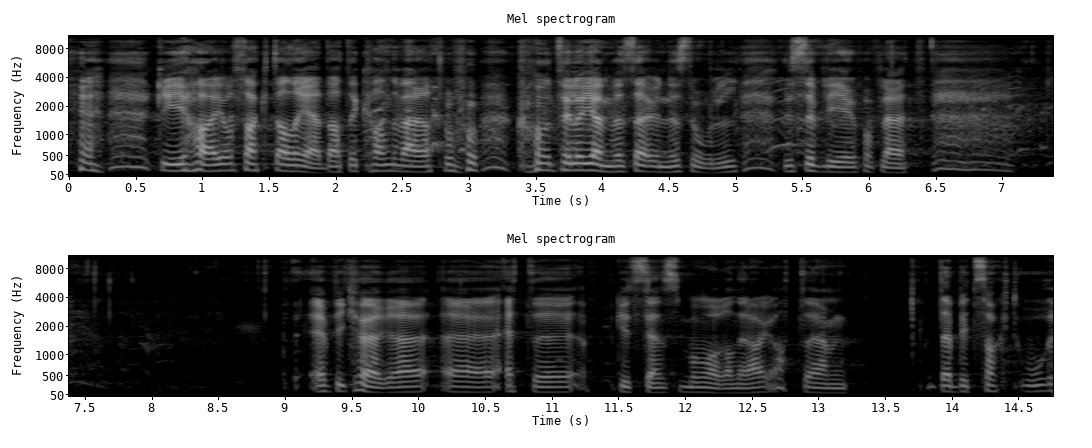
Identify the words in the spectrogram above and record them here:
Gry har jo sagt allerede at det kan være at hun kommer til å gjemme seg under stolen hvis det blir for flaut. Jeg fikk høre eh, etter gudstjenesten på morgenen i dag at eh, det er blitt sagt ord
